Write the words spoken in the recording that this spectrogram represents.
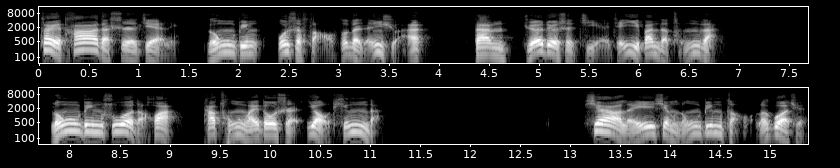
在他的世界里，龙兵不是嫂子的人选，但绝对是姐姐一般的存在。龙兵说的话，他从来都是要听的。夏雷向龙兵走了过去，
